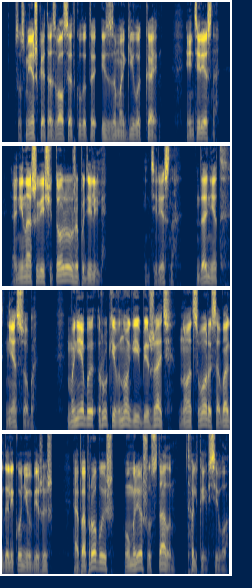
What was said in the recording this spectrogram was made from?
— с усмешкой отозвался откуда-то из-за могилы Каин. «Интересно, они наши вещи тоже уже поделили?» «Интересно? Да нет, не особо. Мне бы руки в ноги и бежать, но от своры собак далеко не убежишь. А попробуешь — умрешь усталым. Только и всего.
